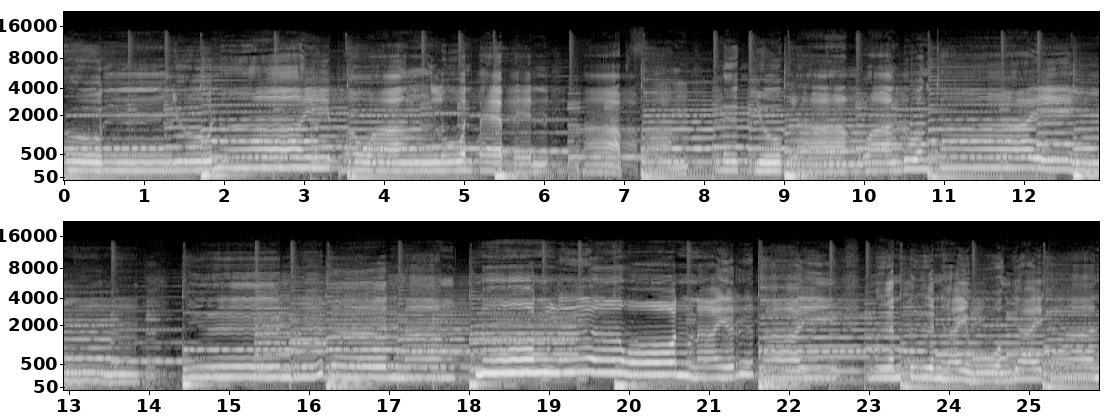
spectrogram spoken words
รุ่นอยู่ในผวังล้วนแต่เป็น ลึกอยู่กลางวางดวงใจยืนหรือเดินนั่งนอนเหลือวนในหรือไทยเหมือนเตือนให้ห่วงใยกัน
